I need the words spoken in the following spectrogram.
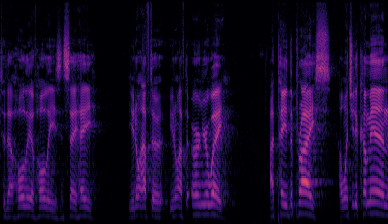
to that holy of holies and say, "Hey, you don't have to you don't have to earn your way. I paid the price. I want you to come in."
